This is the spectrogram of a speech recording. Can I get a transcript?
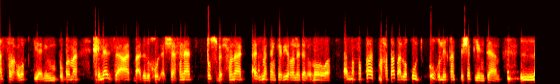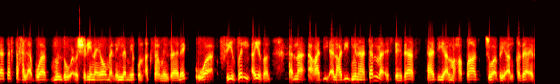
أسرع وقت. يعني ربما خلال ساعات بعد دخول الشاحنات تصبح هناك أزمة كبيرة لدى الأونروا المحطات محطات الوقود أغلقت بشكل تام. لا تفتح الأبواب منذ عشرين يوما إن لم يكن أكثر من ذلك. وفي ظل أيضا أن العديد منها تم استهداف هذه المحطات سواء بالقذائف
